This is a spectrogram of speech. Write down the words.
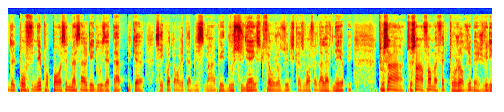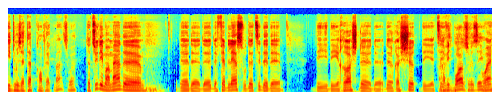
de le peaufiner pour passer le message des 12 étapes, puis que c'est quoi ton rétablissement, puis d'où tu viens, ce que tu fais aujourd'hui, puis ce que tu vas faire dans l'avenir. Puis tout ça, en, tout ça en forme a fait qu'aujourd'hui, ben, je vis les 12 étapes complètement, tu vois. As-tu des moments de de, faiblesse ou de, de, des, des roches de, de, rechute. Des, Envie de boire, tu veux dire? Ouais.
